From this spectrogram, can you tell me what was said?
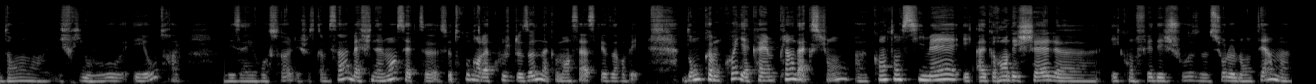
dans les frigos et autres, les aérosols, les choses comme ça, bah finalement, cette, euh, ce trou dans la couche d'ozone a commencé à se résorber. Donc, comme quoi, il y a quand même plein d'actions euh, quand on s'y met et à grande échelle euh, et qu'on fait des choses sur le long terme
